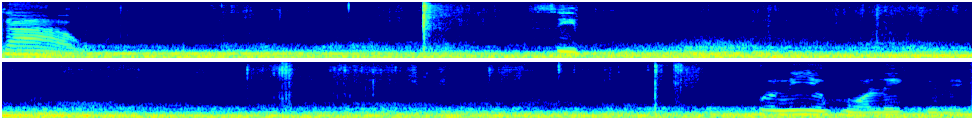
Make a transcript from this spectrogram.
เก้าสิบพวกนี้ยัง หัวเล็กอยู่เลย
